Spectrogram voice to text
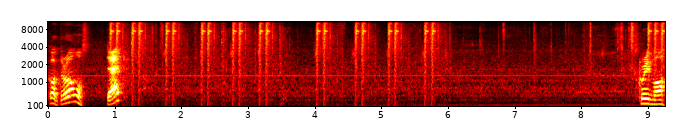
God, they're almost dead. Screamer.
